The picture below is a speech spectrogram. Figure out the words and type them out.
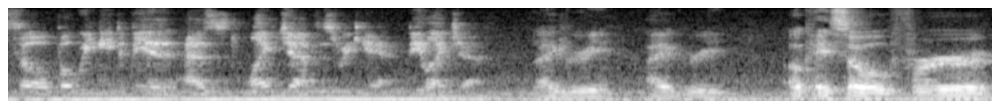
so, but we need to be as like Jeff as we can. Be like Jeff. I agree. I agree. So for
